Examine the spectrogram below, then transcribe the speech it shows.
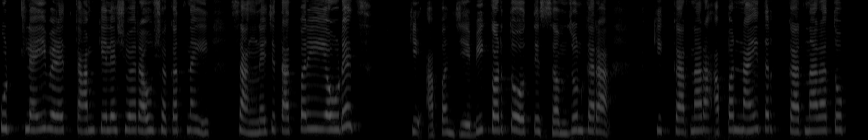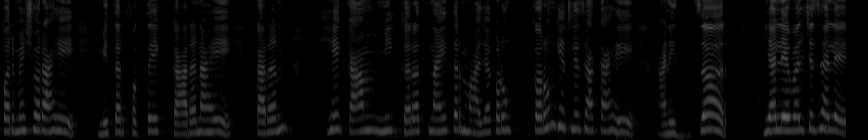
कुठल्याही वेळेत काम केल्याशिवाय राहू शकत नाही. सांगण्याचे तात्पर्य एवढेच की आपण जे बी करतो ते समजून करा की करणारा आपण नाही तर करणारा तो परमेश्वर आहे. मी तर फक्त एक कारण आहे. कारण हे काम मी करत नाही तर माझ्याकडून करून घेतले जात आहे. आणि जर या लेवलचे झाले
